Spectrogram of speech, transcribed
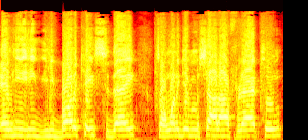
and he, he, he bought a case today. So I want to give him a shout out for that too.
